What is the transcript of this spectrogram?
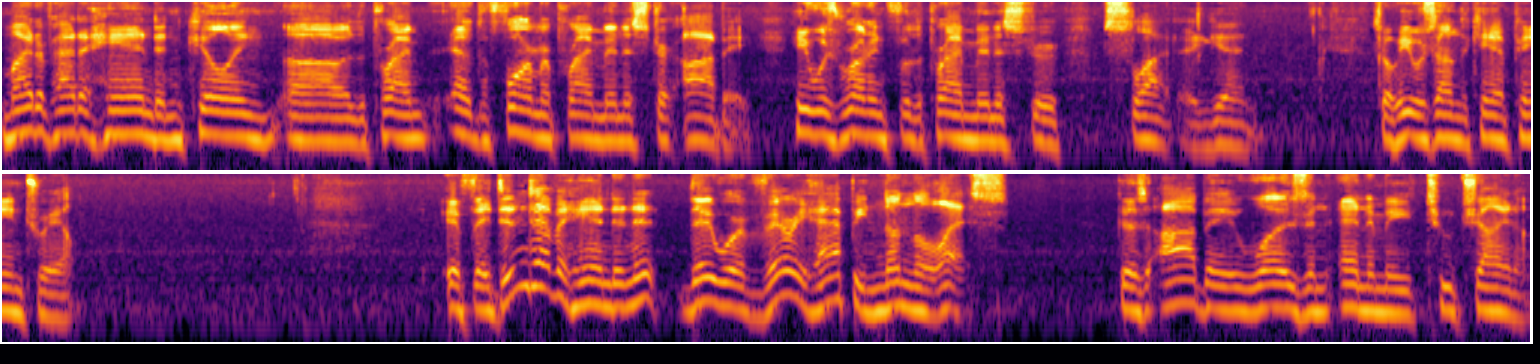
might have had a hand in killing uh, the prime, uh, the former prime minister Abe. He was running for the prime minister slot again, so he was on the campaign trail. If they didn't have a hand in it, they were very happy nonetheless, because Abe was an enemy to China.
